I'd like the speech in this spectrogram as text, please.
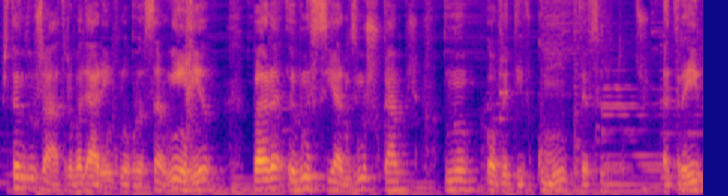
estando já a trabalhar em colaboração e em rede para beneficiarmos e nos focarmos num objetivo comum que deve ser de todos: atrair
